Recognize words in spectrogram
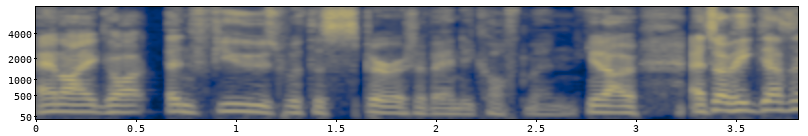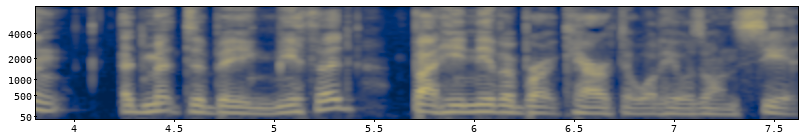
and I got infused with the spirit of Andy Kaufman, you know. And so he doesn't admit to being method, but he never broke character while he was on set,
